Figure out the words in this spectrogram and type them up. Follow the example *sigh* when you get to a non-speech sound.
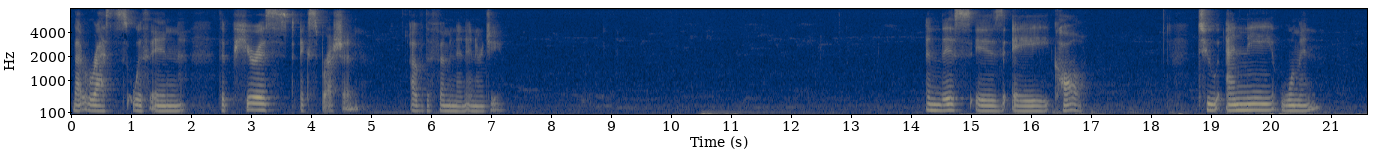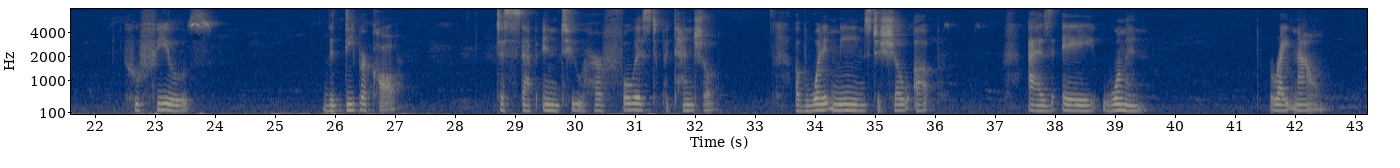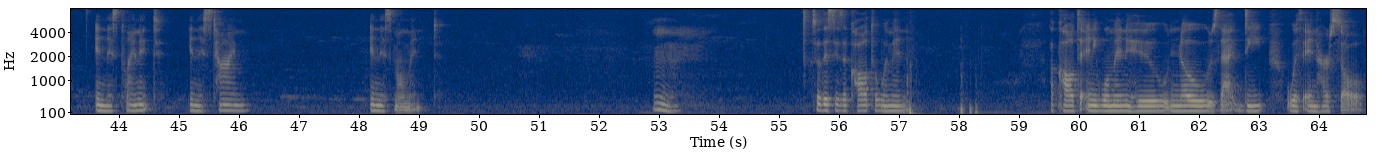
that rests within the purest expression of the feminine energy. And this is a call to any woman who feels the deeper call to step into her fullest potential of what it means to show up as a woman right now in this planet, in this time, in this moment. Hmm. So, this is a call to women, a call to any woman who knows that deep within her soul,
